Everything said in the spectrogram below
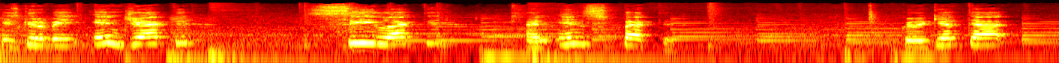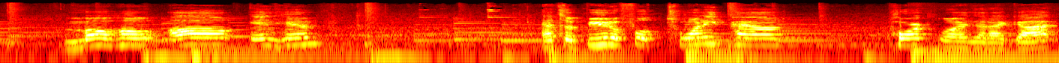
He's gonna be injected, selected, and inspected. I'm gonna get that mojo all in him. That's a beautiful 20 pound pork loin that I got.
